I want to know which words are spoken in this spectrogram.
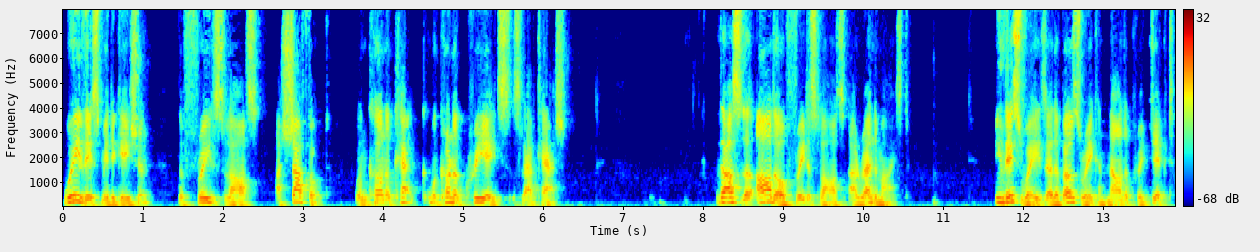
With this mitigation, the freed slots are shuffled when kernel, when kernel creates slab cache. Thus, the order of freed slots are randomized. In this way, the adversary cannot predict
